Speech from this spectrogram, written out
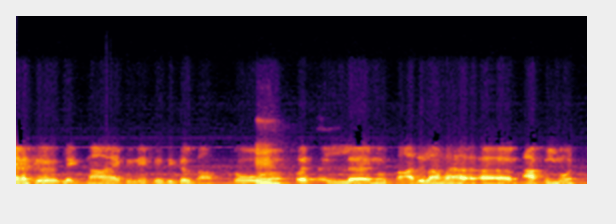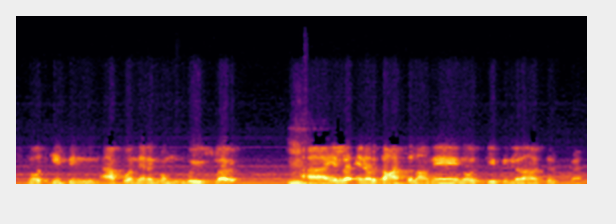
எனக்கு லைக் நான் எப்பயுமே பிசிக்கல் தான். ஸோ. பர்சனல் நோட்ஸ் தான். அது இல்லாம Apple note note keeping app வந்து எனக்கு ரொம்ப யூஸ்ஃபுல்லா இருக்கும். Uh, எல்லா என்னோட தாட்ஸ் எல்லாமே நோட் கீப்பிங்ல தான் வச்சிருக்கேன்.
